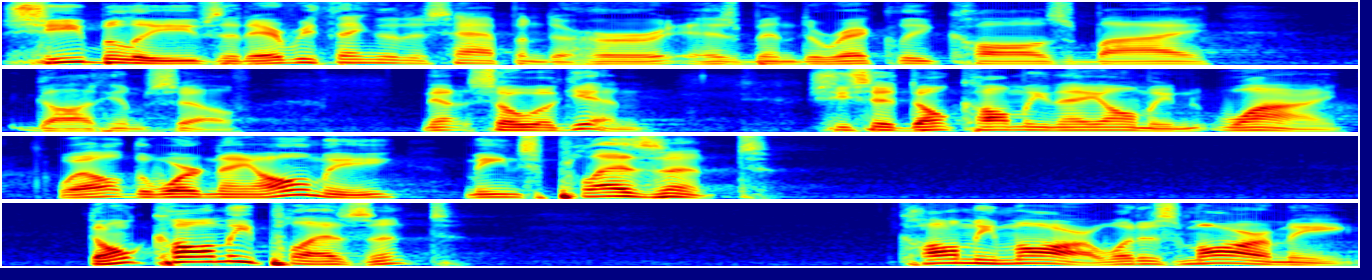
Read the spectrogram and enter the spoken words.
She believes that everything that has happened to her has been directly caused by God Himself. Now, so again, she said, Don't call me Naomi. Why? Well, the word Naomi means pleasant. Don't call me pleasant. Call me Mar. What does Mar mean?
